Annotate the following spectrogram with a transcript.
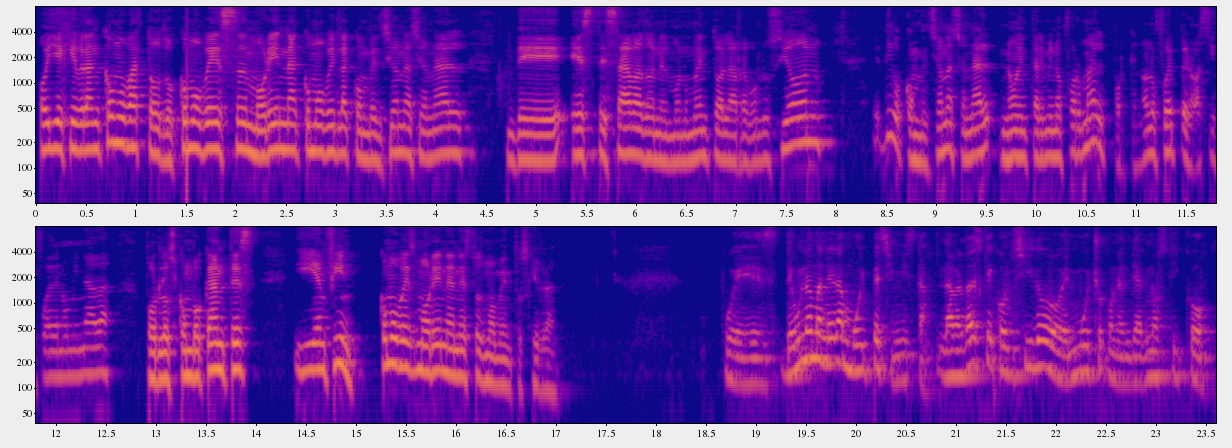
Oye, Gibran, ¿cómo va todo? ¿Cómo ves Morena? ¿Cómo ves la Convención Nacional de este sábado en el Monumento a la Revolución? Digo, Convención Nacional no en término formal, porque no lo fue, pero así fue denominada por los convocantes. Y en fin, ¿cómo ves Morena en estos momentos, Gibran? Pues de una manera muy pesimista. La verdad es que coincido en mucho con el diagnóstico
